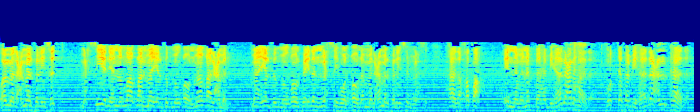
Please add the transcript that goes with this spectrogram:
وأما الأعمال فليست محسية لأن الله قال ما يلفظ من قول. ما قال عمل؟ ما يلفظ من قول فإذا المحسي هو القول. أما العمل فليس بمحسي هذا خطأ. إنما نبه بهذا على هذا. واكتفى بهذا عن هذا.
